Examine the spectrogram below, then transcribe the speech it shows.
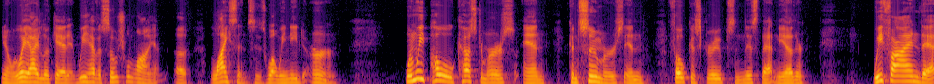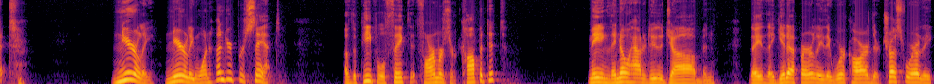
You know, the way I look at it, we have a social lion, uh, license is what we need to earn. When we poll customers and consumers in focus groups and this, that, and the other, we find that nearly, nearly 100% of the people think that farmers are competent, meaning they know how to do the job and they, they get up early, they work hard, they're trustworthy,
